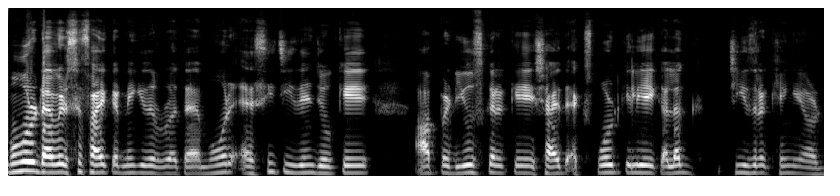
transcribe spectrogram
मोर डाइवर्सिफाई करने की ज़रूरत है मोर ऐसी चीज़ें जो कि आप प्रोड्यूस करके शायद एक्सपोर्ट के लिए एक अलग चीज़ रखेंगे और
